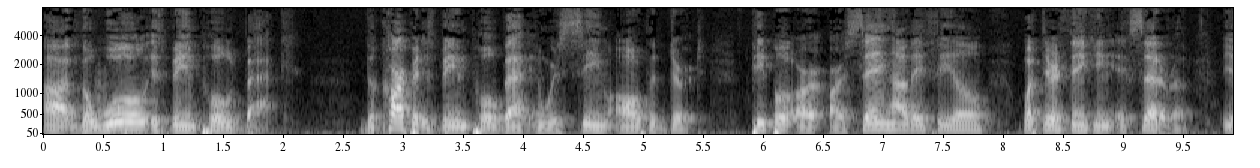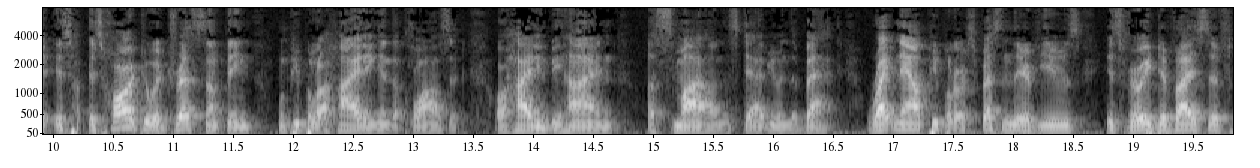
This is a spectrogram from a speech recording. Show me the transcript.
uh, the wool is being pulled back. The carpet is being pulled back and we're seeing all the dirt. People are, are saying how they feel, what they're thinking, etc. It's, it's hard to address something when people are hiding in the closet or hiding behind a smile and stab you in the back. Right now, people are expressing their views. It's very divisive,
